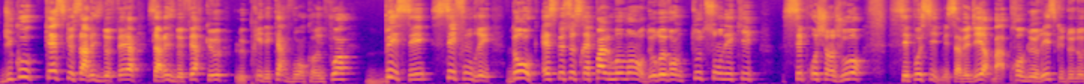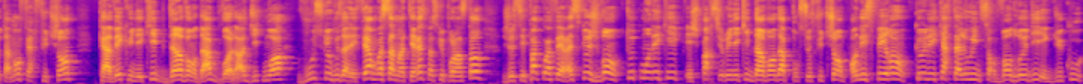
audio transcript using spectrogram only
Du coup, qu'est-ce que ça risque de faire? Ça risque de faire que le prix des cartes va encore une fois baisser, s'effondrer. Donc, est-ce que ce ne serait pas le moment de revendre toute son équipe ces prochains jours? C'est possible, mais ça veut dire bah, prendre le risque de notamment faire fut champ qu'avec une équipe d'invendables. Voilà, dites-moi, vous, ce que vous allez faire. Moi, ça m'intéresse parce que pour l'instant, je ne sais pas quoi faire. Est-ce que je vends toute mon équipe et je pars sur une équipe d'invendables pour ce fut champ en espérant que les cartes Halloween sortent vendredi et que du coup,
